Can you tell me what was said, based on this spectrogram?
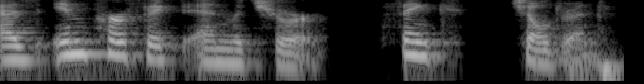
as imperfect and mature. Think children.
